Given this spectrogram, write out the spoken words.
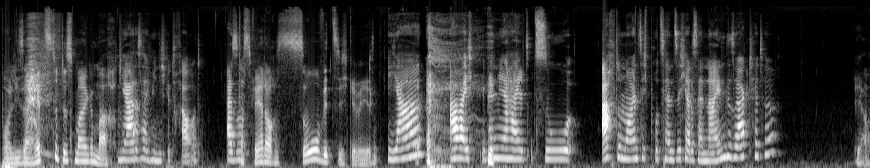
Boah, Lisa, hättest du das mal gemacht? Ja, das habe ich mich nicht getraut. Also, Das wäre doch so witzig gewesen. ja, aber ich bin mir halt zu 98% sicher, dass er Nein gesagt hätte. Ja.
